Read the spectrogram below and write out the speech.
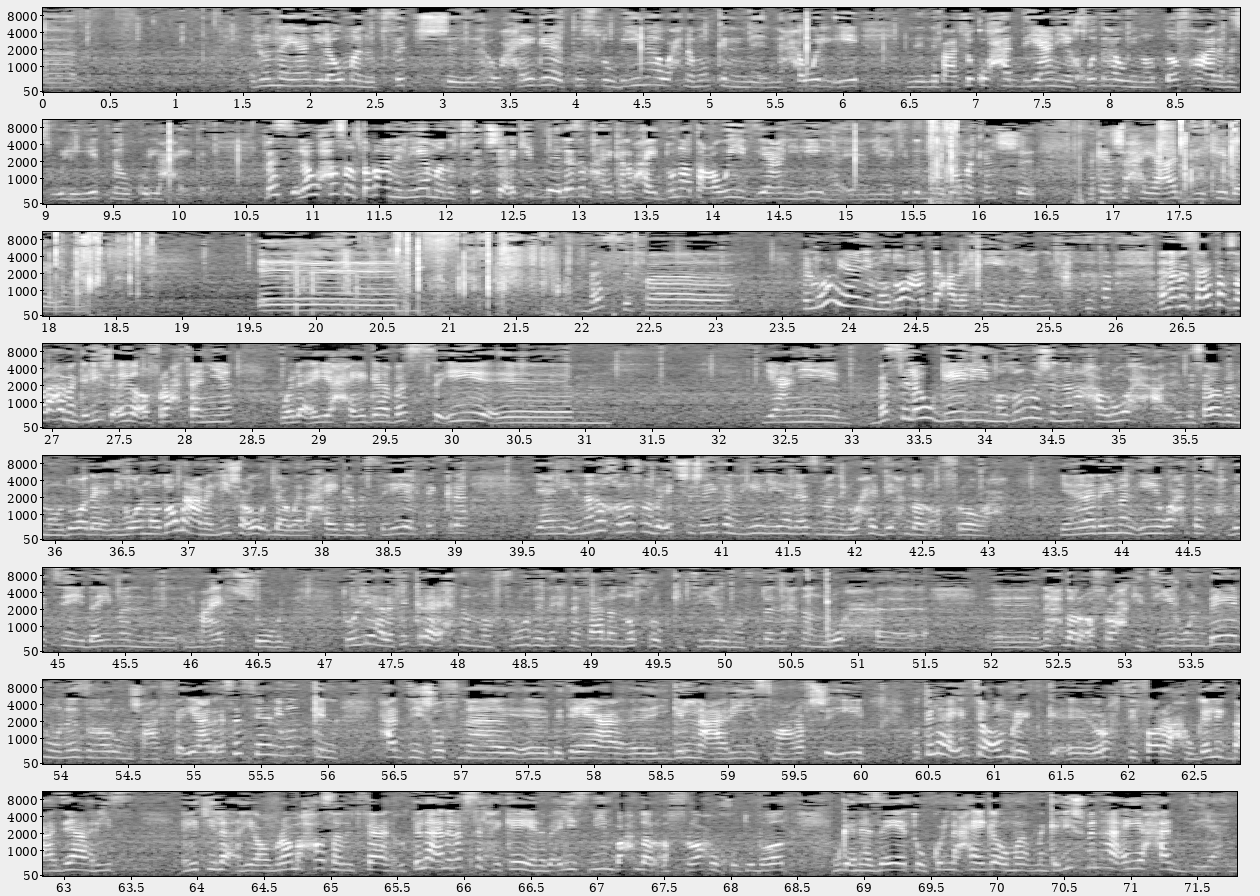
قالوا لنا يعني لو ما نطفتش أو حاجة اتصلوا بينا وإحنا ممكن نحاول إيه نبعت لكم حد يعني ياخدها وينظفها على مسؤوليتنا وكل حاجة. بس لو حصل طبعا إن هي ما نطفتش أكيد لازم كانوا هيدونا تعويض يعني ليها. يعني أكيد الموضوع ما كانش ما كانش هيعدي كده يعني. بس ف فالمهم يعني الموضوع عدى على خير يعني. ف... أنا من ساعتها بصراحة ما جاليش أي أفراح تانية ولا أي حاجة. بس إيه آم، يعني بس لو جالي ما اظنش ان أنا هروح بسبب الموضوع ده. يعني هو الموضوع ما عمليش عقدة ولا حاجة بس هي الفكرة يعني ان أنا خلاص ما بقتش شايفة ان هي ليها لازمة ان الواحد يحضر افراح. يعني أنا دايما إيه واحدة صاحبتي دايما اللي معايا في الشغل تقول لي على فكرة إحنا المفروض ان إحنا فعلا نخرج كتير ومفروض ان إحنا نروح آه، نحضر أفراح كتير ونبان ونظهر ومش عارفة إيه. على أساس يعني ممكن حد يشوفنا آه، بتاع يجي لنا عريس معرفش إيه. قلت لها أنت عمرك آه، رحتي فرح وجالك بعديه عريس؟ قالت لي لا هي عمرها ما حصلت فعلا. قلت لها أنا نفس الحكاية أنا بقالي سنين بحضر أفراح وخطوبات وجنازات وكل حاجة وما ما جاليش منها أي حد يعني.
